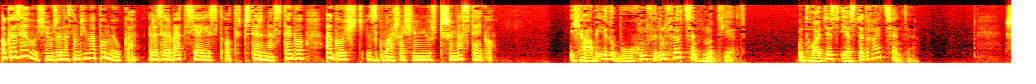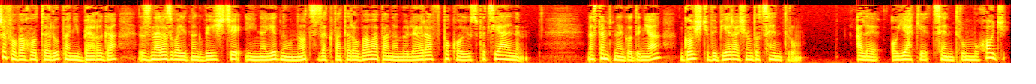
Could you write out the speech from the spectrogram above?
Okazało się, że nastąpiła pomyłka. Rezerwacja jest od 14, a gość zgłasza się już 13. Ich habe Ihre Buchung für den 14. notiert. Und heute ist erst der 13. Szefowa hotelu, pani Berga, znalazła jednak wyjście i na jedną noc zakwaterowała pana Müllera w pokoju specjalnym. Następnego dnia gość wybiera się do centrum. Ale o jakie centrum mu chodzi?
